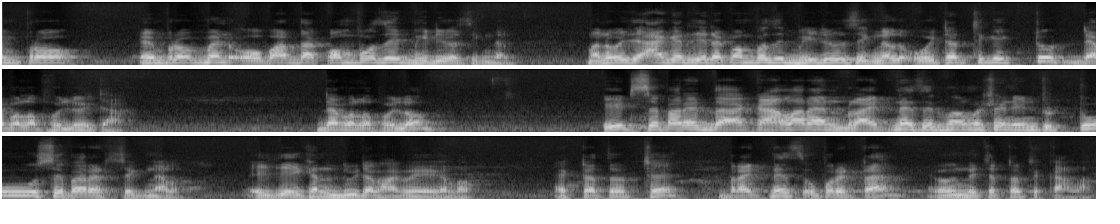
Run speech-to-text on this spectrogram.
impro improvement over the composite video signal মানে ওই যে আগের যেটা কম্পোজিট ভিডিও সিগন্যাল ওইটার থেকে একটু ডেভেলপ হইল এটা। ডেভেলপ হইল। It separate the colour and brightness information into two separate signal এই যে এখানে দুইটা ভাগ হয়ে গেল। একটা তো হচ্ছে ব্রাইটনেস উপরেরটা, এবং নিচেরটা হচ্ছে colour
